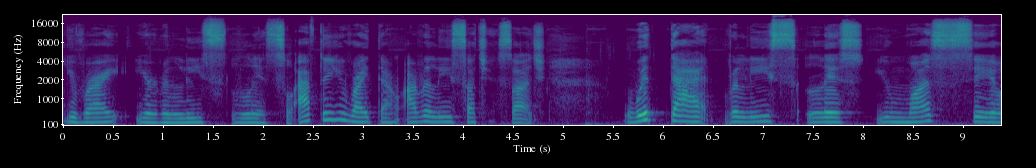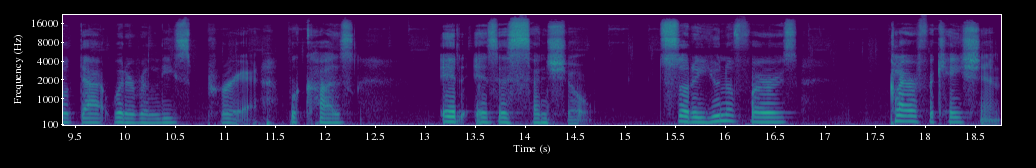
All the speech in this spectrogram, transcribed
you write your release list. So after you write down i release such and such with that release list, you must seal that with a release prayer because it is essential. So, the universe clarification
